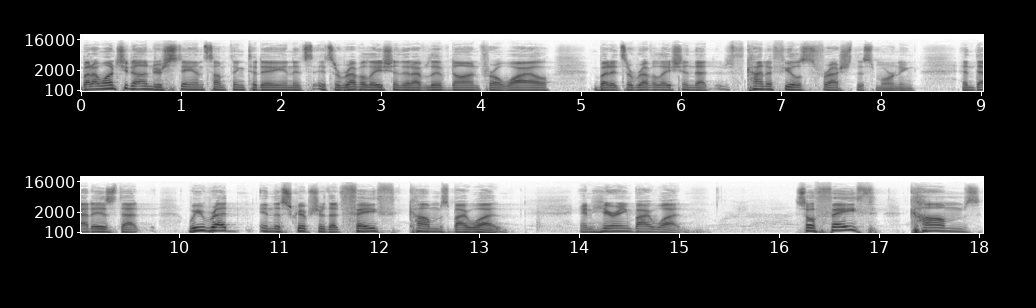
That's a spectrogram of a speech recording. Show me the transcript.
But I want you to understand something today, and it's, it's a revelation that I've lived on for a while, but it's a revelation that kind of feels fresh this morning. And that is that we read in the scripture that faith comes by what? And hearing by what? So faith comes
